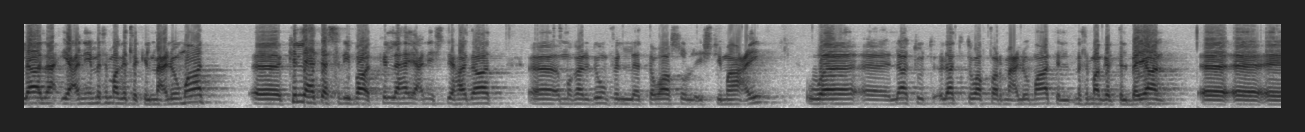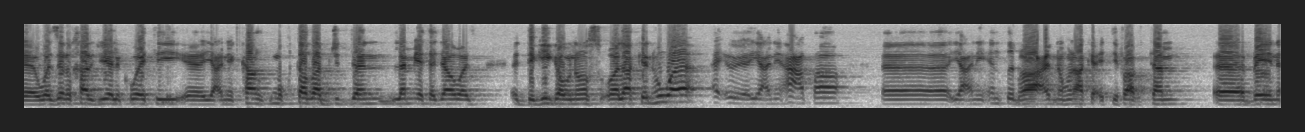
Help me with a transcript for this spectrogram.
لا لا يعني مثل ما قلت لك المعلومات كلها تسريبات كلها يعني اجتهادات مغردون في التواصل الاجتماعي. ولا لا تتوفر معلومات مثل ما قلت البيان آه، آه، آه، وزير الخارجية الكويتي يعني كان مقتضب جدا لم يتجاوز الدقيقة ونص ولكن هو يعني أعطى يعني انطباع أن هناك اتفاق تم بين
